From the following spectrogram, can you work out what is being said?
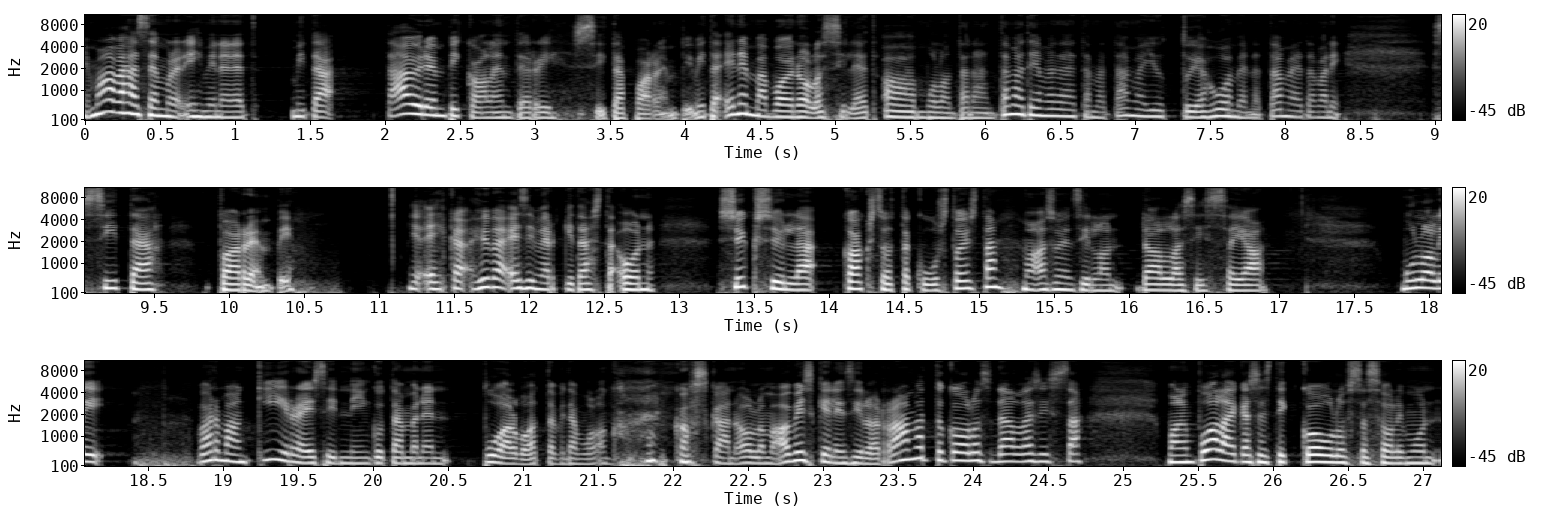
Ja mä oon vähän semmoinen ihminen, että mitä täydempi kalenteri, sitä parempi. Mitä enemmän voin olla silleen, että Aa, mulla on tänään tämä, tämä, tämä, tämä juttu ja huomenna tämä ja tämä, niin sitä parempi. Ja ehkä hyvä esimerkki tästä on syksyllä 2016. Mä asuin silloin Dallasissa ja mulla oli varmaan kiireisin niin kuin tämmöinen puoli vuotta, mitä mulla on koskaan ollut. Mä opiskelin silloin raamattukoulussa Dallasissa. Mä olin puoliaikaisesti koulussa, se oli mun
